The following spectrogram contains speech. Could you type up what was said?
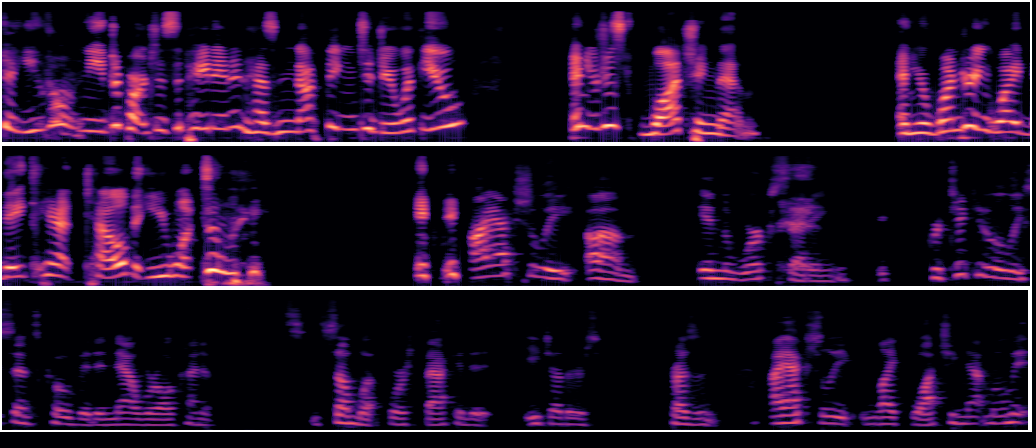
that you don't need to participate in and has nothing to do with you. And you're just watching them. And you're wondering why they can't tell that you want to leave. I actually, um, in the work setting, particularly since COVID, and now we're all kind of somewhat forced back into each other's presence. I actually like watching that moment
